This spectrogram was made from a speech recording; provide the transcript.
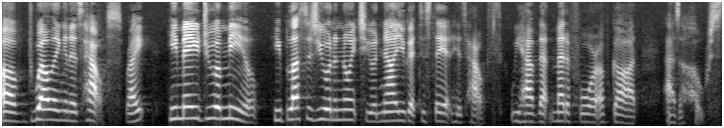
of dwelling in his house, right? He made you a meal. He blesses you and anoints you, and now you get to stay at his house. We have that metaphor of God as a host.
